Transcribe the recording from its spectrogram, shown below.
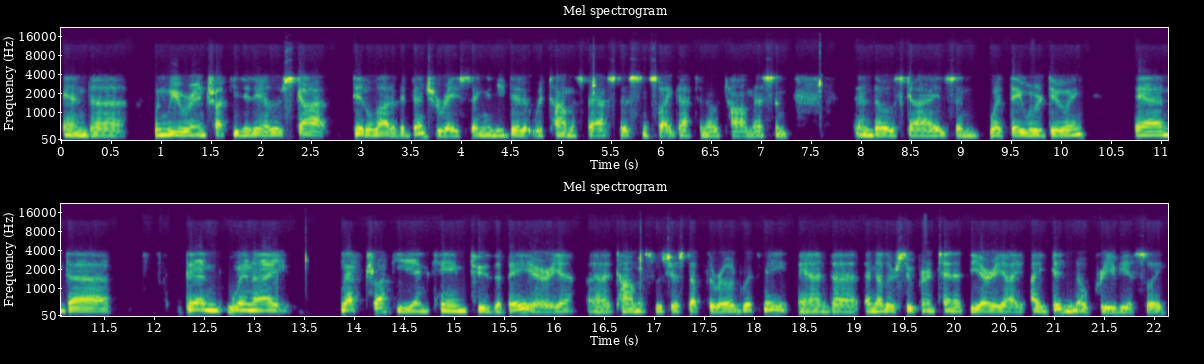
And uh, when we were in Truckee together, Scott did a lot of adventure racing and he did it with Thomas Bastis. And so I got to know Thomas and, and those guys and what they were doing. And uh, then when I left Truckee and came to the Bay Area, uh, Thomas was just up the road with me and uh, another superintendent the area I, I didn't know previously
